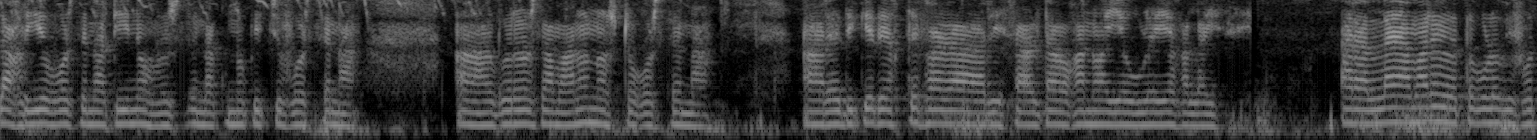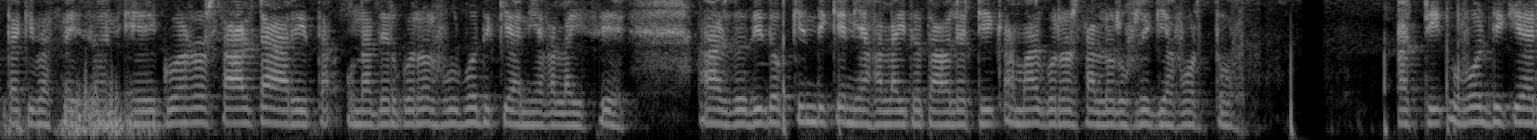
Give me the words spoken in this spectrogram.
লাকড়িও পড়ছে না, টিনও পড়ছে না, কোনো কিছু পড়ছে না। আর ঘরের সামানও নষ্ট করছে না। আর এদিকে দেখতে পারা, আর এই চালটা ওখানে ইয়ে উড়াইয়া ফেলাইছে। আর আল্লাহ আমারও এত বড় বিপদ থাকি বাঁচাইছেন। এই ঘরের চালটা আর ওনাদের ঘরের পূর্ব দিকে আনিয়া ফেলাইছে। আর যদি দক্ষিণ দিকে নিয়ে ফেলাইতো তাহলে ঠিক আমার ঘরের চালের উপরে গিয়া পড়তো। আর ঠিক উপর দিকে আর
